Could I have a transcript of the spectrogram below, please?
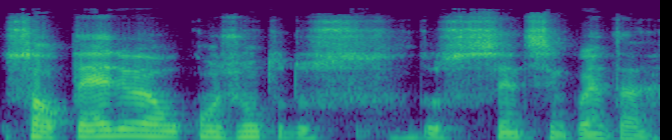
O saltério é o conjunto dos, dos 150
